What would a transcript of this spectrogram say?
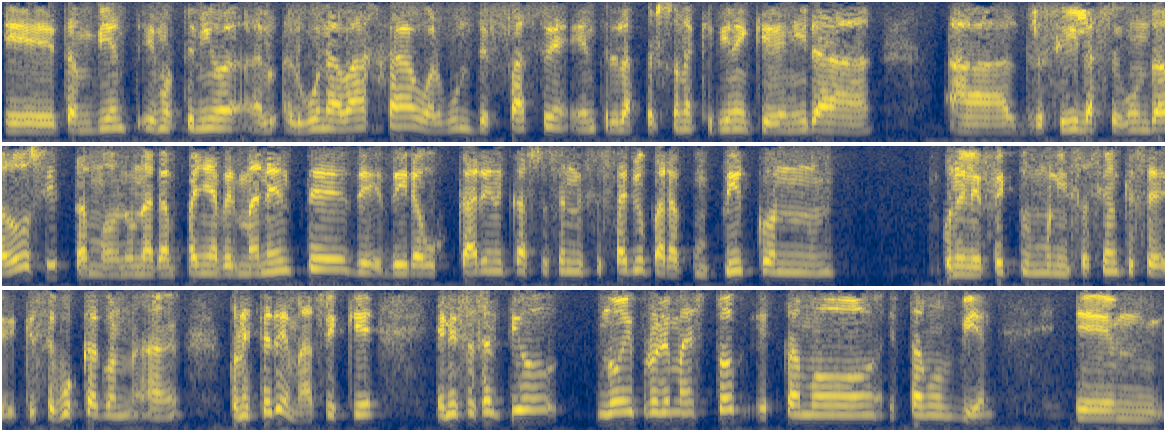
Eh, también hemos tenido alguna baja o algún desfase entre las personas que tienen que venir a, a recibir la segunda dosis. Estamos en una campaña permanente de, ir a buscar en el caso de ser necesario para cumplir con, con el efecto de inmunización que se, que se busca con, con este tema. Así que en ese sentido no hay problema de stock, estamos, estamos bien. Eh,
